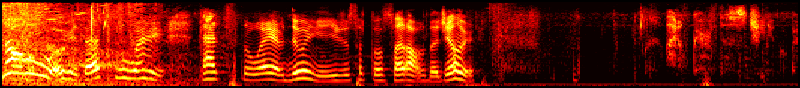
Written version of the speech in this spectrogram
No! Okay, that's the way. That's the way I'm doing it. You just have to set off the chiller. I don't care if this is cheating, okay?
